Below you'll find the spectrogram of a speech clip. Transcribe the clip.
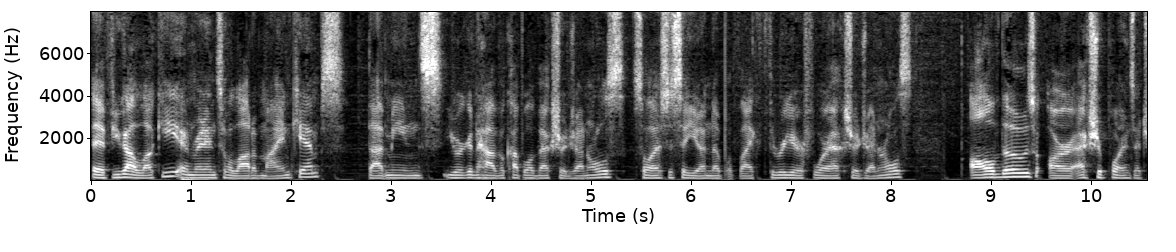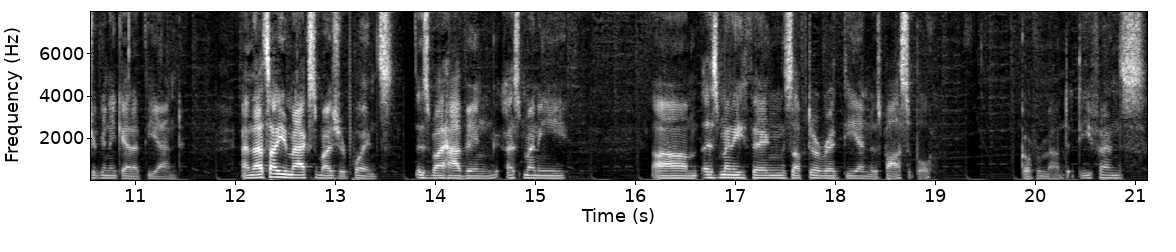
If you got lucky and ran into a lot of Mayan camps, that means you're gonna have a couple of extra generals. So let's just say you end up with like three or four extra generals. All of those are extra points that you're gonna get at the end, and that's how you maximize your points is by having as many um, as many things left over at the end as possible. Go for mounted defense.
